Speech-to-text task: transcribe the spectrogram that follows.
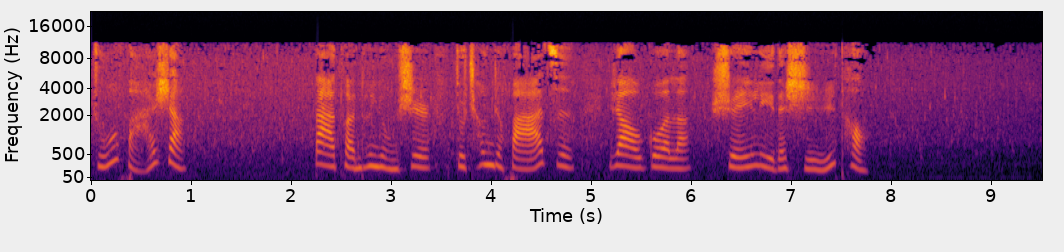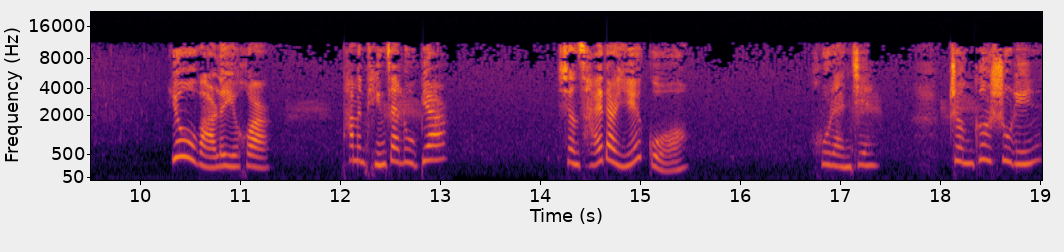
竹筏上。大团团勇士就撑着筏子绕过了水里的石头。又玩了一会儿，他们停在路边儿，想采点野果。忽然间，整个树林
